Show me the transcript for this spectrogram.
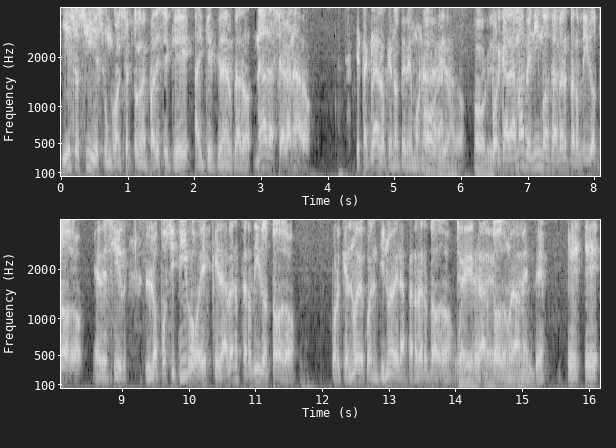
Y eso sí es un concepto que me parece que hay que tener claro. Nada se ha ganado. Está claro que no tenemos nada obvio, ganado. Obvio. Porque además venimos de haber perdido todo. Es decir, lo positivo es que de haber perdido todo, porque el 949 era perder todo, o entregar sí, todo sí. nuevamente, este,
